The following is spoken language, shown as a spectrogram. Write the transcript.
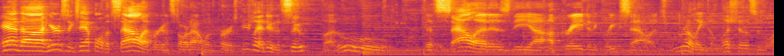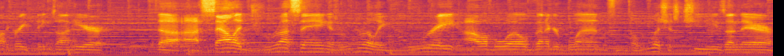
And uh, here's an example of a salad we're going to start out with first. Usually I do the soup, but ooh, this salad is the uh, upgrade to the Greek salad. It's really delicious. There's a lot of great things on here. The uh, salad dressing is really great olive oil vinegar blend with some delicious cheese on there.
